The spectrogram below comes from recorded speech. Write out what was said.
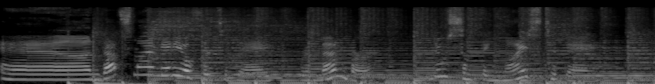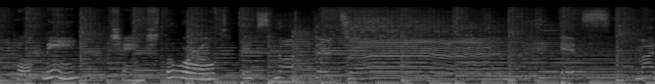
And that's my video for today. Remember, do something nice today help me change the world. It's not their turn, it's my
